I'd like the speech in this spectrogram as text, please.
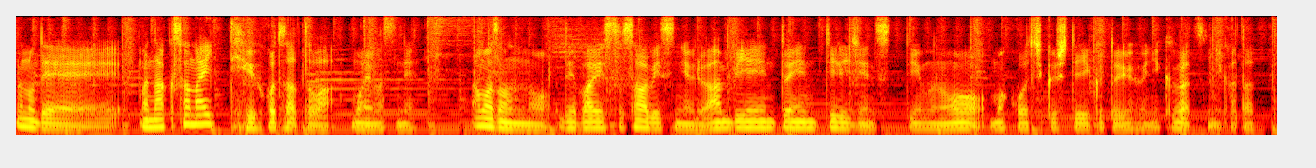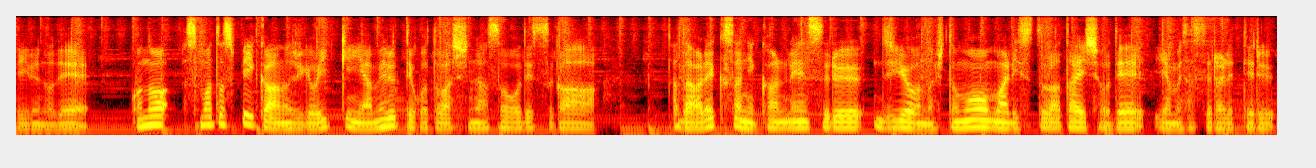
なので、まあ、なくさないっていうことだとは思いますね。Amazon のデバイスとサービスによるアンビエントインテリジェンスっていうものをま構築していくというふうに9月に語っているのでこのスマートスピーカーの事業を一気にやめるってことはしなそうですがただ Alexa に関連する事業の人もまリストラ対象で辞めさせられてる、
